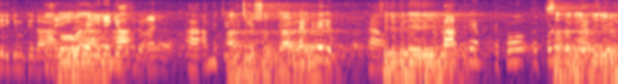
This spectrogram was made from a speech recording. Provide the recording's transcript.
ശരിക്കും പിതാവിനെ ഗോവ. വഴിയിലേക്ക് കൊണ്ടുപോകാൻ ആ അമ്മച്ചി ആർച്ച് ബിഷപ്പ് കാർഡിനൽ രണ്ടുപേരും. ആ, സഹകാരികരും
